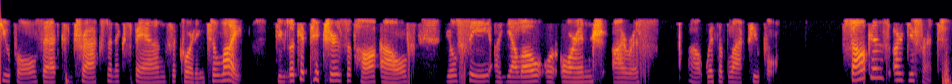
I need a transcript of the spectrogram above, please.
pupil that contracts and expands according to light. If you look at pictures of hawk owls, you'll see a yellow or orange iris uh, with a black pupil. Falcons are different.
